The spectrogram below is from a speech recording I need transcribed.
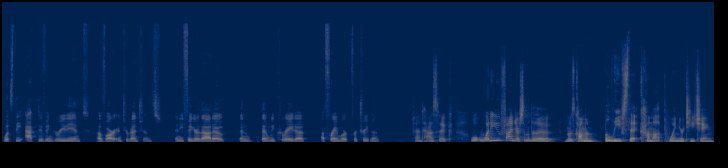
what's the active ingredient of our interventions? And you figure that out, then then we create a, a framework for treatment. Fantastic. Well, what do you find are some of the most common beliefs that come up when you're teaching?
